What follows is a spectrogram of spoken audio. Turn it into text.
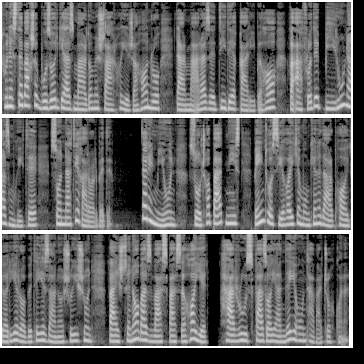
تونسته بخش بزرگی از مردم شهرهای جهان رو در معرض دید غریبه ها و افراد بیرون از محیط سنتی قرار بده. در این میون زوجها بد نیست به این توصیه هایی که ممکنه در پایداری رابطه زناشوییشون و اجتناب از وسوسه های هر روز فزاینده اون توجه کنن.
